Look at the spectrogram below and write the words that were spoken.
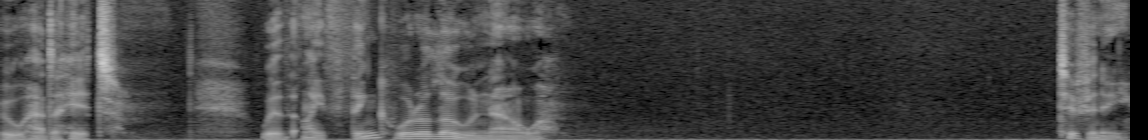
who had a hit with I Think We're Alone Now. Tiffany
